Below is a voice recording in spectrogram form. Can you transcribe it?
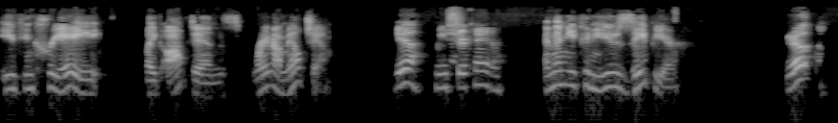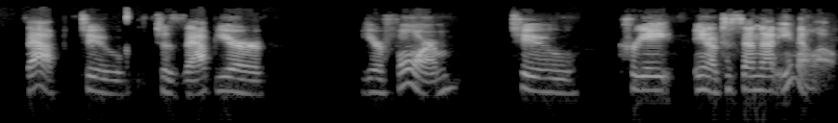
you can create like opt-ins right on Mailchimp, Yeah, you sure can. and then you can use Zapier, Yep. Zap to to zap your your form to create, you know, to send that email out.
